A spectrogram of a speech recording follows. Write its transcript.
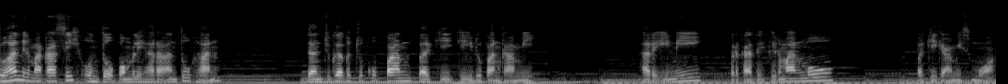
Tuhan, terima kasih untuk pemeliharaan Tuhan dan juga kecukupan bagi kehidupan kami. Hari ini berkati firman-Mu bagi kami semua.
